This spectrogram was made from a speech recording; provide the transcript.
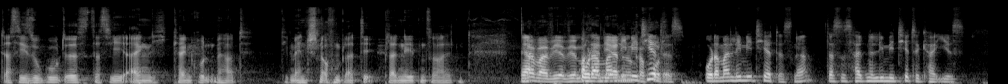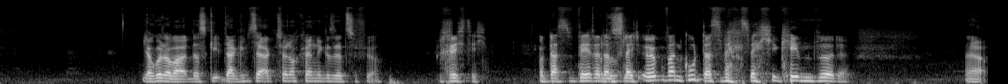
dass sie so gut ist, dass sie eigentlich keinen Grund mehr hat, die Menschen auf dem Planeten zu halten. Ja, ja weil wir, wir machen Oder man limitiert ist. Oder man limitiert ist, ne? Dass es halt eine limitierte KI ist. Ja gut, aber das, da gibt es ja aktuell noch keine Gesetze für. Richtig. Und das wäre dann das vielleicht irgendwann gut, dass wenn es welche geben würde. Ja,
